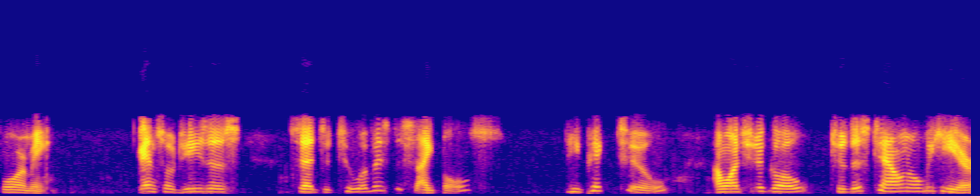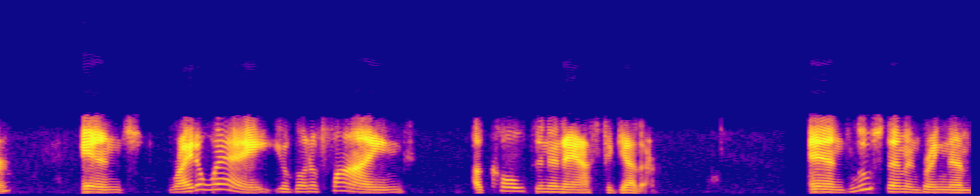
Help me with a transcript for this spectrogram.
for me. And so Jesus said to two of his disciples, he picked two, I want you to go to this town over here, and right away you're going to find a colt and an ass together. And loose them and bring them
